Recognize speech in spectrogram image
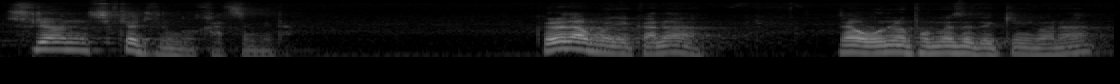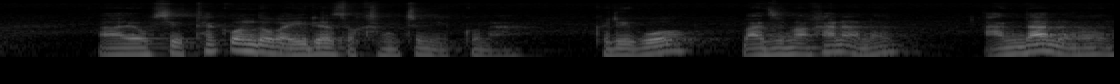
수련시켜 주는 것 같습니다. 그러다 보니까는 제가 오늘 보면서 느낀 거는 아 역시 태권도가 이래서 강점이 있구나 그리고 마지막 하나는 안다는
